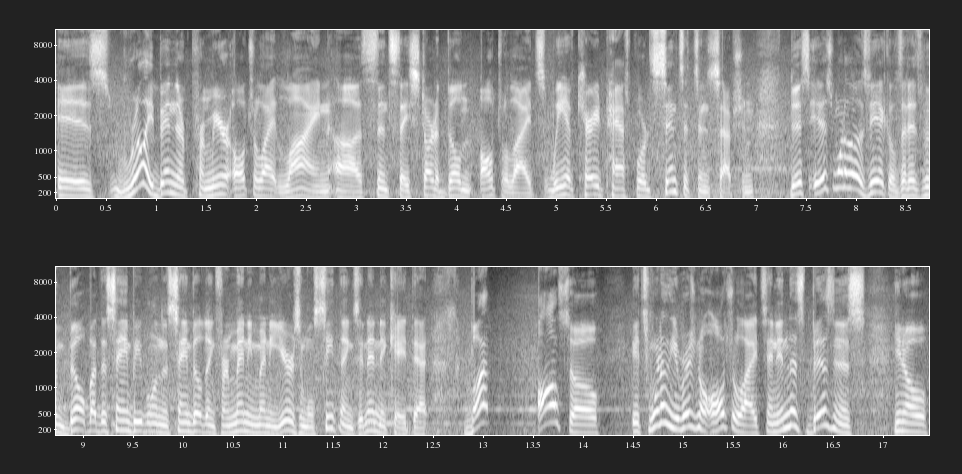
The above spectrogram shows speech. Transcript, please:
is really been their premier ultralight line uh, since they started building ultralights. We have carried Passports since its inception. This is one of those vehicles that has been built by the same people in the same building for many, many years, and we'll see things that indicate that. But also, it's one of the original ultralights, and in this business, you know,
